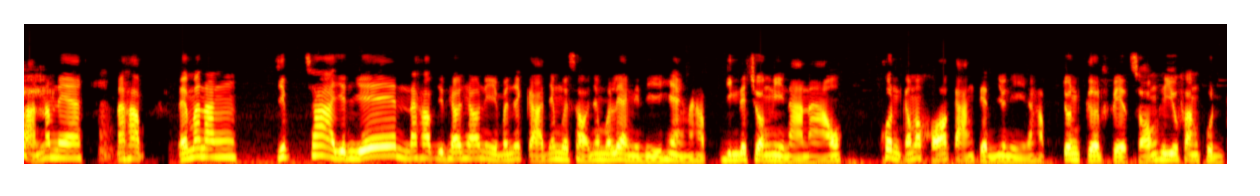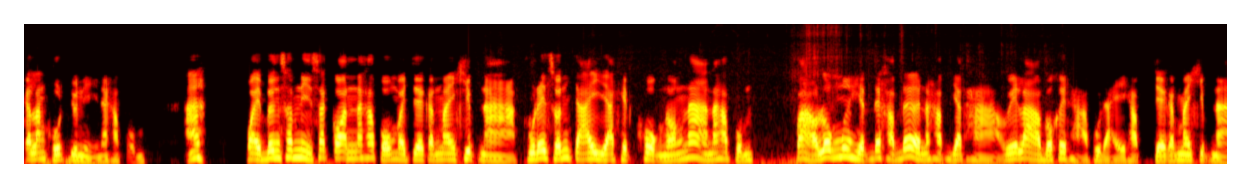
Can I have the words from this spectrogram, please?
บ้านน้ำแน่นะครับได้มานั่งจิบชาเย็นๆนะครับอยู่แถวๆนี้บรรยากาศยามมื้อเช้ายามมื้อแลงนี่ดีแฮงนะครับยิ่งในช่วงนี้หนาหนาวคนก็มาขอกางเต็นท์อยู่นี่นะครับจนเกิดเฟสสองที่อยู่ฝั่งผุนกำลังขุดอยู่นี่นะครับผมอะไว้เบิ่งซ้ำนี่สักก่อนนะครับผมไว้เจอกันใหม่คลิปหน้าผู้ใดสนใจอยากเห็ดโคกน้องหน้านะครับผม ฝ่าลงมือเห็ดได้ครับเด้อนะครับ อย่าถาเวลาบ่เคยถาผู้ใดครับ เจอกันใหม่คลิปหน้า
